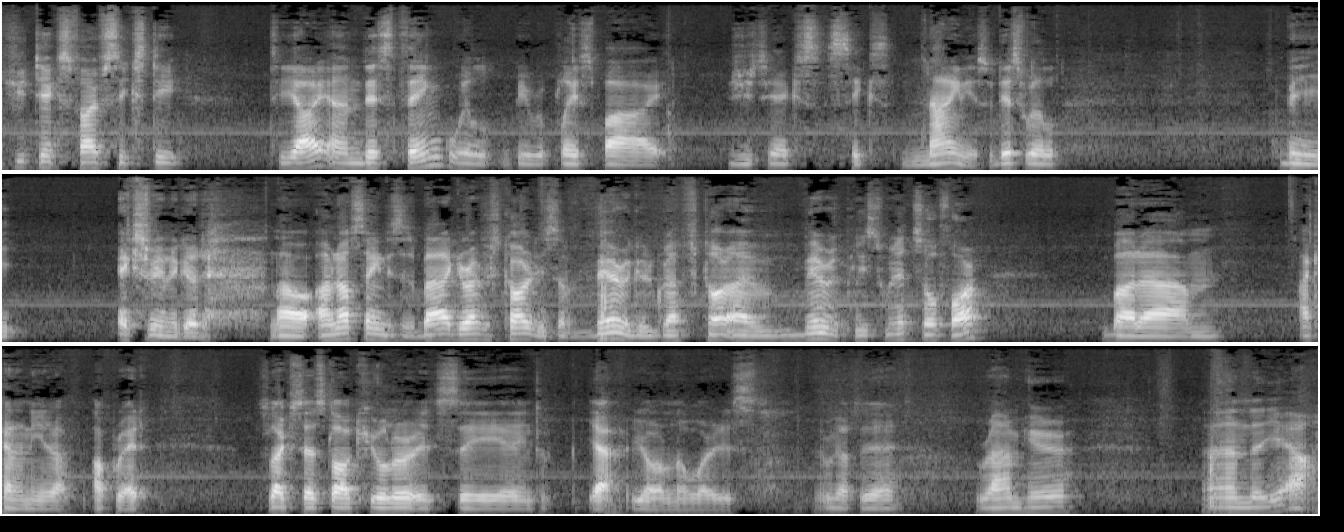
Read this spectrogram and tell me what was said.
GTX 560 Ti and this thing will be replaced by GTX 690 so this will be extremely good. Now, I'm not saying this is a bad graphics card, it's a very good graphics card, I'm very pleased with it so far, but um, I kinda need an upgrade. So like I said, stock cooler, it's a, yeah, you all know what it is. We got the RAM here, and uh, yeah,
